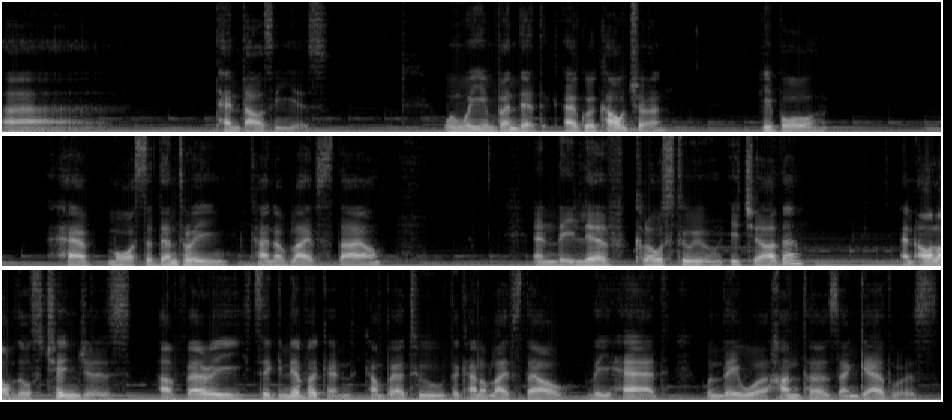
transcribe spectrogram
uh, 10,000 years. When we invented agriculture, people have more sedentary kind of lifestyle and they live close to each other. And all of those changes are very significant compared to the kind of lifestyle they had when they were hunters and gatherers.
